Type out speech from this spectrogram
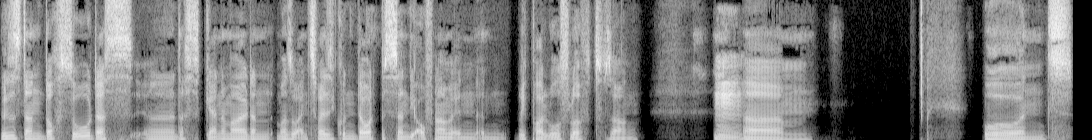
ist es dann doch so, dass äh, das gerne mal dann immer so ein, zwei Sekunden dauert, bis dann die Aufnahme in, in Reaper losläuft, sozusagen. Mhm. Ähm, und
